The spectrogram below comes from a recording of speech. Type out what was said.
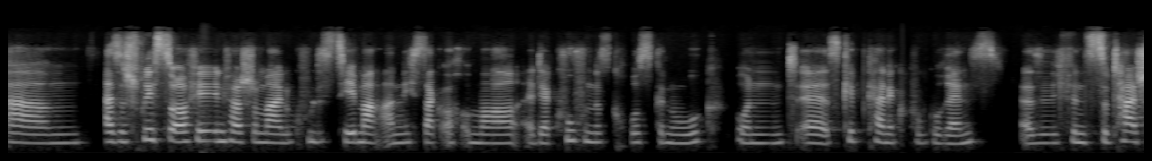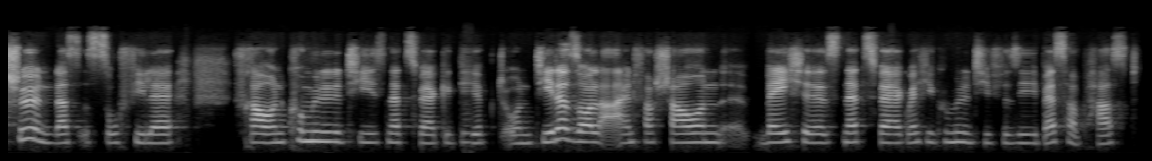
Ähm, also sprichst du auf jeden Fall schon mal ein cooles Thema an. Ich sage auch immer, äh, der Kuchen ist groß genug und äh, es gibt keine Konkurrenz. Also ich finde es total schön, dass es so viele Frauen-Communities, Netzwerke gibt und jeder soll einfach schauen, welches Netzwerk, welche Community für sie besser passt.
